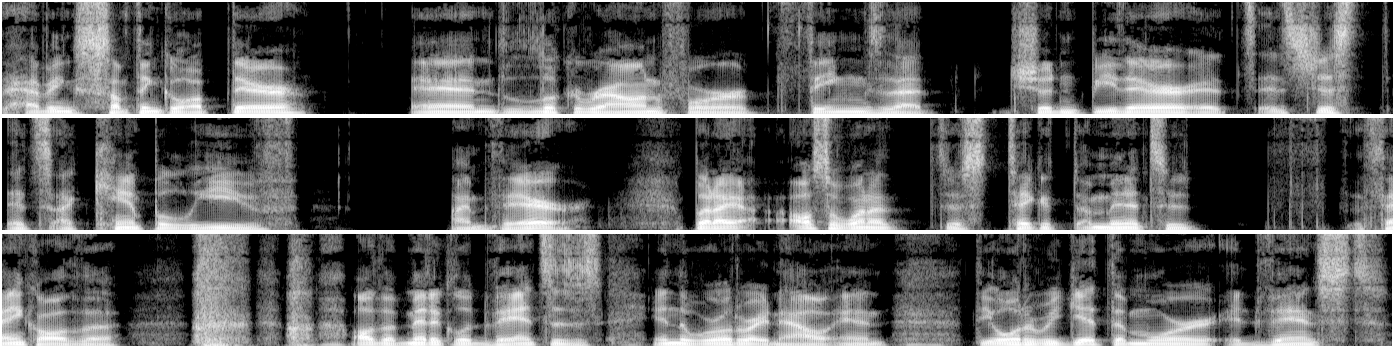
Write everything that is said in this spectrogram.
having something go up there and look around for things that shouldn't be there, it's it's just it's I can't believe I'm there. But I also want to just take a, a minute to thank all the all the medical advances in the world right now and the older we get the more advanced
